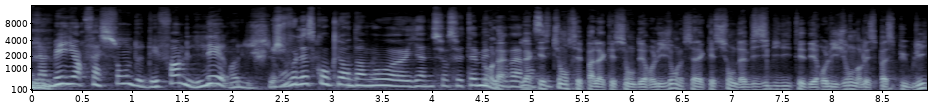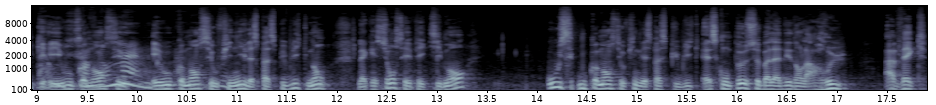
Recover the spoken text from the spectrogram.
la meilleure façon de défendre les religions. Je vous laisse conclure d'un mot, euh, Yann, sur ce thème. Non, la, la, question, c'est pas la question des religions, c'est la question de la visibilité des religions dans l'espace public ah et, où commence et, et, où commence et où finit l'espace public. Non, la question, c'est effectivement où, où commence et où finit l'espace public. Est-ce qu'on peut se balader dans la rue avec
